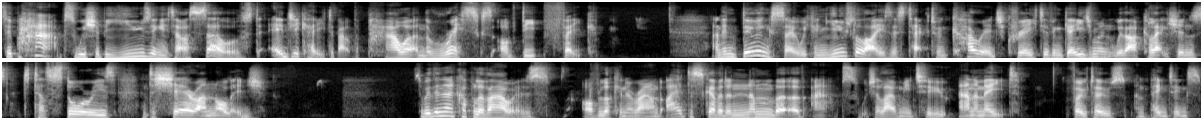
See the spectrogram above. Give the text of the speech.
So perhaps we should be using it ourselves to educate about the power and the risks of deep fake. And in doing so, we can utilize this tech to encourage creative engagement with our collections, to tell stories and to share our knowledge. So within a couple of hours of looking around, I had discovered a number of apps which allowed me to animate photos and paintings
